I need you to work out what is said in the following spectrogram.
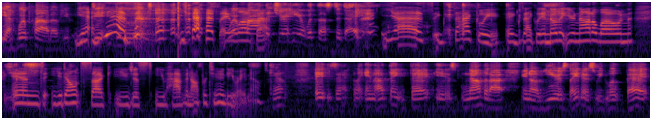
yeah, we're proud of you. Yeah. You yes. yes, I we're love proud that. that you're here with us today. yes, exactly. Exactly. And know that you're not alone yes. and you don't suck. You just you have an opportunity right now. Yeah. Exactly. And I think that is now that I, you know, years later as we look back,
